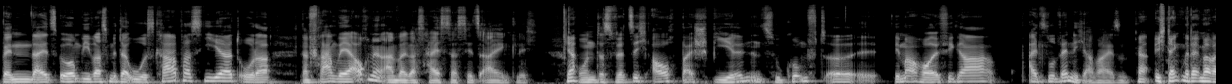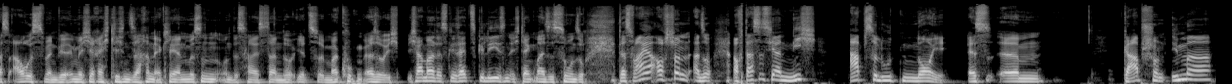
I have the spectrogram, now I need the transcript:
wenn da jetzt irgendwie was mit der USK passiert oder dann fragen wir ja auch einen Anwalt, was heißt das jetzt eigentlich? Ja. Und das wird sich auch bei Spielen in Zukunft äh, immer häufiger als notwendig erweisen. Ja, ich denke mir da immer was aus, wenn wir irgendwelche rechtlichen Sachen erklären müssen und das heißt dann so jetzt mal gucken. Also ich, ich habe mal das Gesetz gelesen, ich denke mal, es ist so und so. Das war ja auch schon, also auch das ist ja nicht absolut neu. Es ähm, gab schon immer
